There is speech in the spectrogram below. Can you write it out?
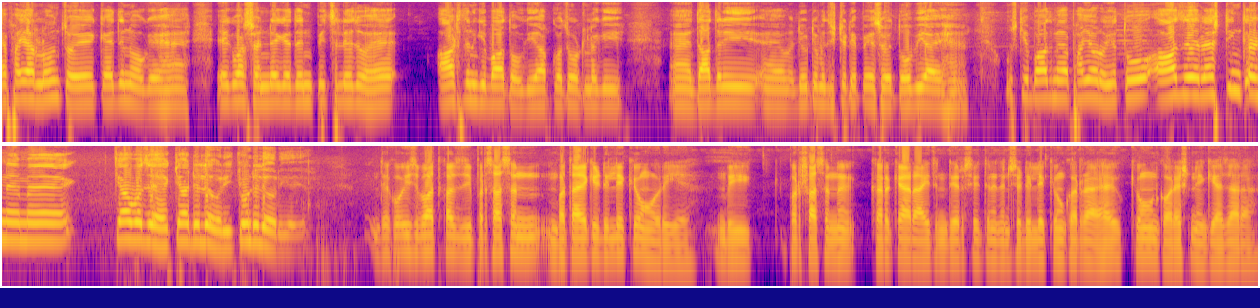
एफ़ आई आर लॉन्च हुए कई दिन हो गए हैं। एक बार संडे के दिन पिछले जो है आठ दिन की बात होगी, आपको चोट लगी दादरी ड्यूटी मजिस्ट्रेट पेश हुए तो भी आए हैं। उसके बाद में एफ़ आई आर हुई है तो आज रेस्टिंग करने में क्या वजह है? क्या डिले हो रही क्यों डिले हो रही है ये? देखो, इस बात का जी प्रशासन बताया कि डिले क्यों हो रही है। भी प्रशासन कर क्या रहा है? इतनी देर से, इतने दिन से डिले क्यों कर रहा है? क्यों उनको अरेस्ट नहीं किया जा रहा?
